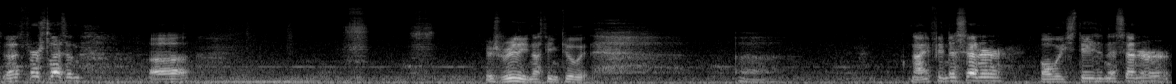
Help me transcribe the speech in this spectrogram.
So that's first lesson. Uh, there's really nothing to it uh, knife in the center always stays in the center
